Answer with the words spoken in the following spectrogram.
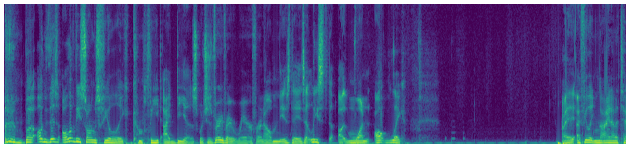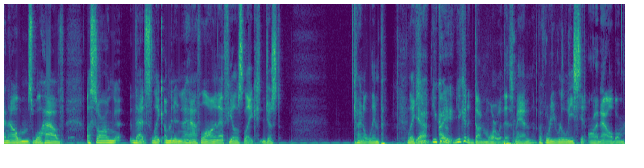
but all of this, all of these songs feel like complete ideas, which is very very rare for an album these days. At least uh, one, all like. I, I feel like nine out of ten albums will have a song that's like a minute and a half long and that feels like just kind of limp. Like Yeah, you could you could have done more with this man before you released it on an album.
